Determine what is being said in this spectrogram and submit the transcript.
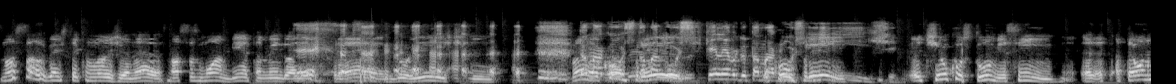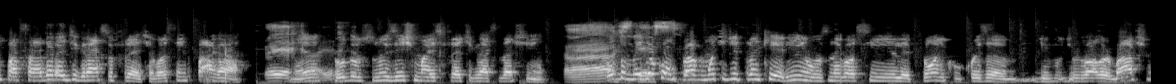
não só as grandes tecnologias, né? As nossas moambinhas também do AliExpress, é. Ishi. Tamaguchi, Tamaguchi. Quem lembra do Tamaguchi? Eu, eu tinha o costume, assim, é, até o ano passado era de graça o frete, agora você tem que pagar. É. Né? É. Todos, não existe mais frete grátis da China. Ah, Todo mês eu comprava um monte de tranqueirinho, uns negocinhos eletrônicos, coisa de, de valor baixo.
